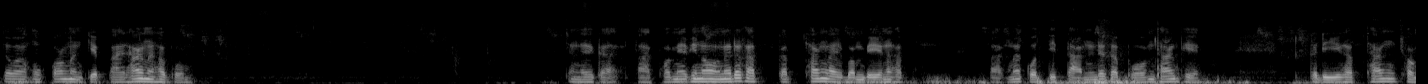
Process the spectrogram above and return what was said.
แต่ว่าหกกล่องนั่นเก็บปลายทางนะครับผมจังไดก็ฝากพ่อแม่พี่น้องนะด้อครับ กับทางไรบอมเบย์นะครับ ฝากมากดติดตามนี่เด้อครับ ผมทางเพจก็ดีครับทางช่อง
